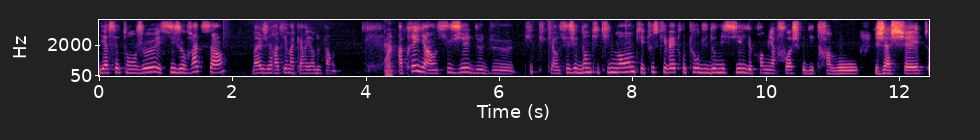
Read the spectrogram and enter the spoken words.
Il y a cet enjeu, et si je rate ça, bah, j'ai raté ma carrière de parent. Après, il y a un sujet de, de qui, qui est un sujet d'enquiquinement, qui est tout ce qui va être autour du domicile des premières fois. Je fais des travaux, j'achète.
